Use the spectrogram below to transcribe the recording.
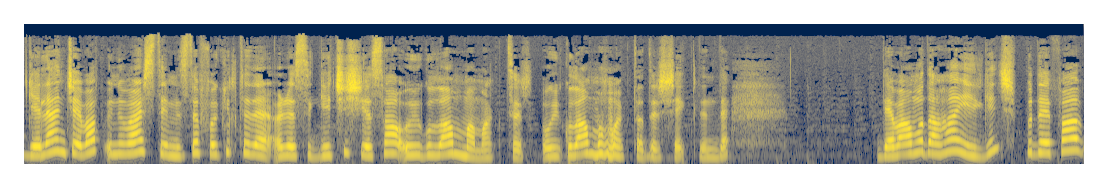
gelen cevap üniversitemizde fakülteler arası geçiş yasağı uygulanmamaktır, uygulanmamaktadır şeklinde. Devamı daha ilginç. Bu defa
